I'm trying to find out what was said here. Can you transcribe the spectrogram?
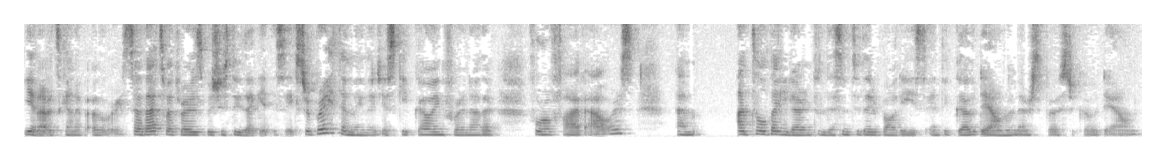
you know, it's kind of over. So that's what rose bushes do. They get this extra breath and then they just keep going for another four or five hours um, until they learn to listen to their bodies and to go down when they're supposed to go down.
